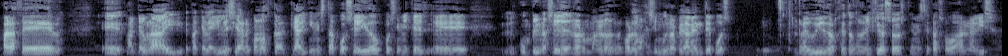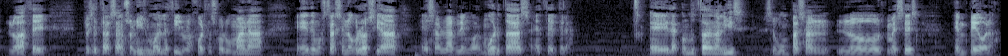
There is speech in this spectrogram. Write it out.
Para hacer eh, para, que la iglesia reconozca que alguien está poseído, pues tiene que eh, cumplir una serie de normas, ¿no? Recordemos así muy rápidamente, pues, rehuir de objetos religiosos, que en este caso Annalise lo hace, presentar sansonismo, es decir, una fuerza sobrehumana, eh, demostrar xenoglosia, es hablar lenguas muertas, etc. Eh, la conducta de Annalise, según pasan los meses, empeora.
